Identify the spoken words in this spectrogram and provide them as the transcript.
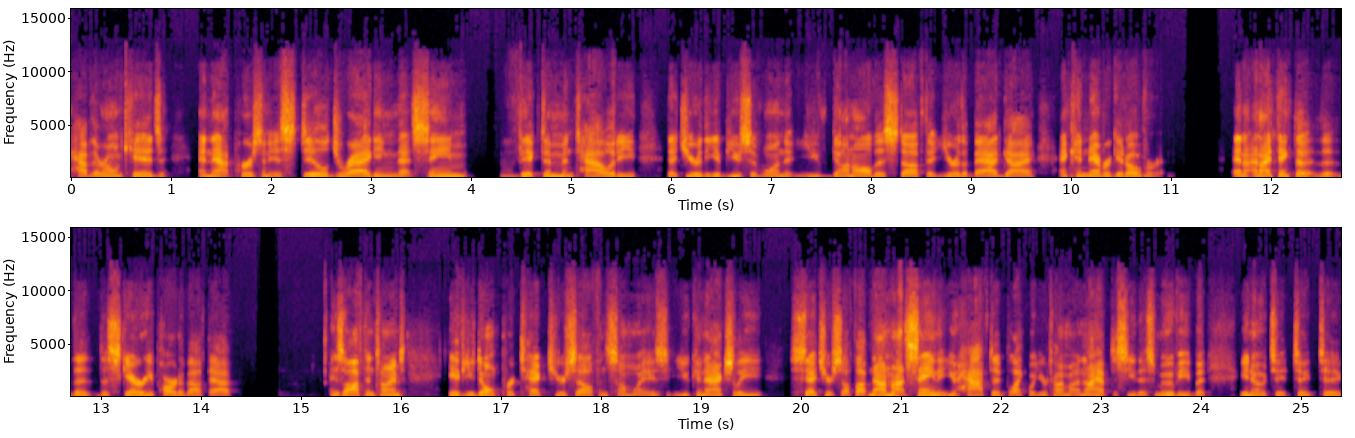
have their own kids, and that person is still dragging that same victim mentality that you're the abusive one, that you've done all this stuff, that you're the bad guy, and can never get over it. And and I think the the the, the scary part about that is oftentimes if you don't protect yourself in some ways, you can actually set yourself up. Now, I'm not saying that you have to like what you're talking about, and I have to see this movie, but you know, to to to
